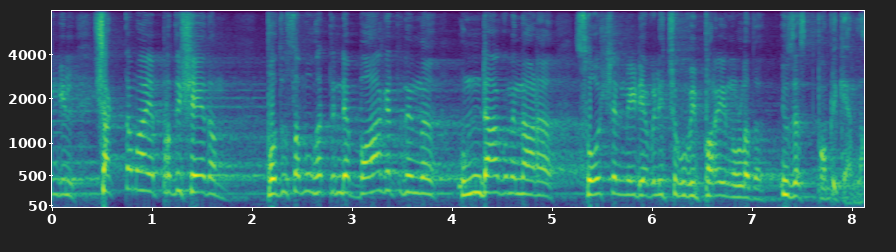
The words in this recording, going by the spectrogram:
എങ്കിൽ ശക്തമായ പ്രതിഷേധം പൊതുസമൂഹത്തിന്റെ ഭാഗത്ത് നിന്ന് ഉണ്ടാകുമെന്നാണ് സോഷ്യൽ മീഡിയ വിളിച്ചുകൂവി പറയുന്നുള്ളത് ന്യൂസ് ഡെസ്ക് പബ്ലിക് കേരള.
